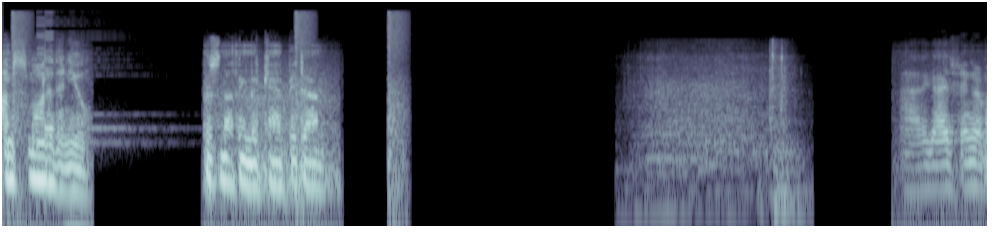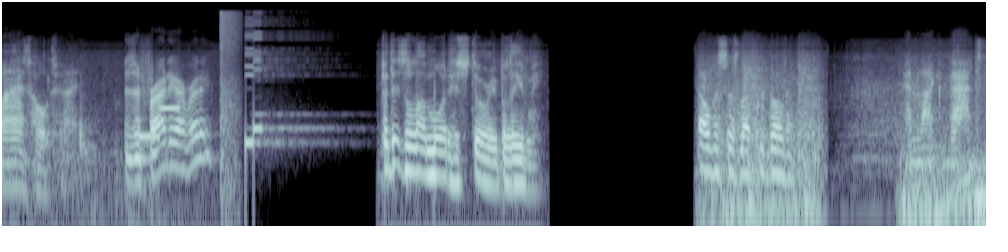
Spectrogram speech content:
I'm smarter than you. There's nothing that can't be done. I had a guy's finger in my asshole tonight. Is it Friday already? But there's a lot more to his story, believe me. Elvis has left the building. And like that,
